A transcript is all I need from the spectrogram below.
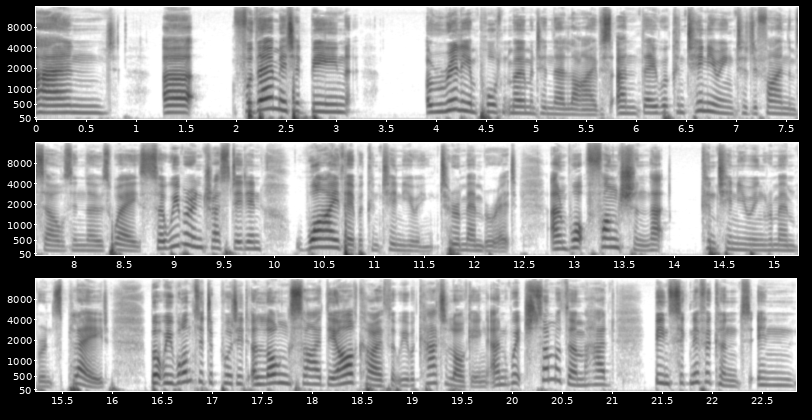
And uh, for them, it had been a really important moment in their lives, and they were continuing to define themselves in those ways. So we were interested in why they were continuing to remember it and what function that continuing remembrance played. But we wanted to put it alongside the archive that we were cataloguing, and which some of them had been significant in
